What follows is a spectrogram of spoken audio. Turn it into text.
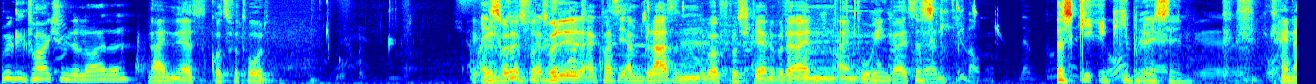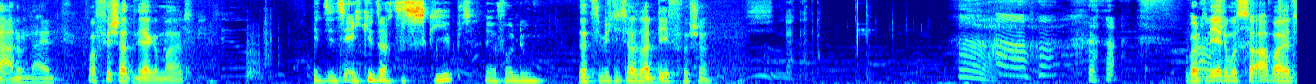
Prügelt Horchi schon wieder Leute? Nein, er ist kurz vor Tot. Er, Er könnte, kurz vor er, er würde dann quasi am Blasenüberfluss sterben. Er würde ein, ein Uringeist Das- werden. Das geht geht Blödsinn. Keine Ahnung, nein. Guck mal, Fisch hat leer gemalt. Ich hätte jetzt echt gedacht, dass es gibt. Ja, voll dumm. Das sind ziemlich nicht aus AD-Fische. Oh Gott, Lea, du musst zur Arbeit.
